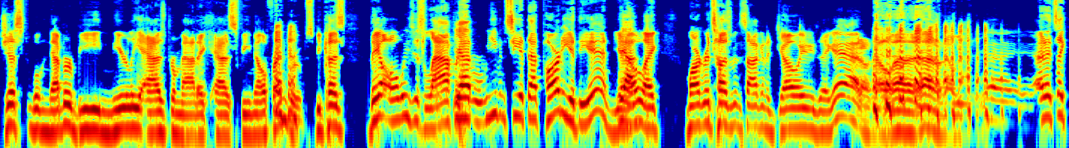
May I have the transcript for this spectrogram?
just will never be nearly as dramatic as female friend groups because they always just laugh. Yep. Or we even see at that party at the end, you Yeah. know, like Margaret's husband's talking to Joey and he's like, yeah, I don't know. Uh, I don't know. Yeah, yeah. And it's like,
